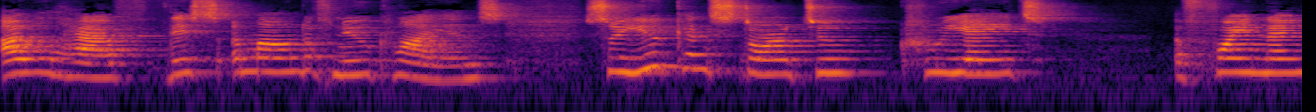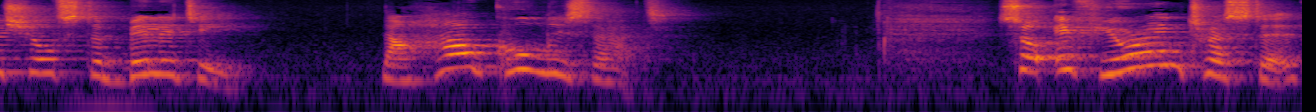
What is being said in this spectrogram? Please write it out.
I will have this amount of new clients so you can start to create a financial stability. Now, how cool is that? So if you're interested,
